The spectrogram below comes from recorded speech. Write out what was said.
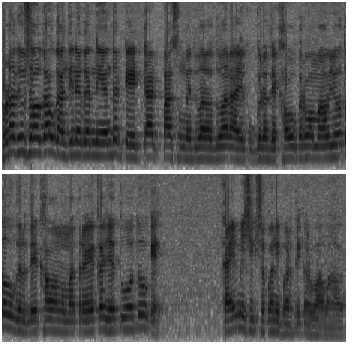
થોડા દિવસો અગાઉ ગાંધીનગરની અંદર ટેટ ટાટ પાસ ઉમેદવારો દ્વારા એક ઉગ્ર દેખાવો કરવામાં આવ્યો હતો. ઉગ્ર દેખાવાનો માત્ર એક જ હેતુ હતો કે કાયમી શિક્ષકોની ભરતી કરવામાં આવે.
